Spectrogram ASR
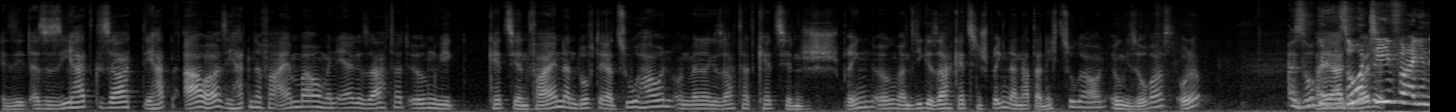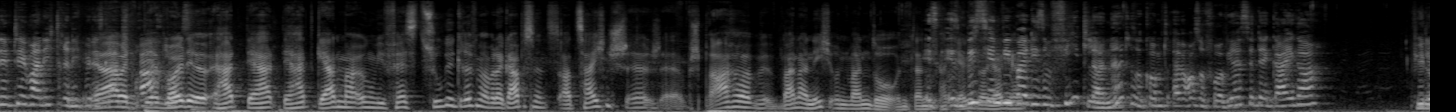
Also sie hat gesagt, die hatten, aber sie hatten eine Vereinbarung, wenn er gesagt hat, irgendwie Kätzchen fein, dann durfte er zuhauen. Und wenn er gesagt hat, Kätzchen springen, irgendwann sie gesagt, Kätzchen springen, dann hat er nicht zugehauen. Irgendwie sowas, oder? So, Ah ja, so wollte- tief war ich in dem Thema nicht drin. Ich bin jetzt Ja, aber gerade sprachlos. der wollte, er hat, der hat, der hat gern mal irgendwie fest zugegriffen, aber da gab es eine Art Zeichensprache, wann er nicht und wann so. Und dann ist, hat ist ein bisschen gesagt, ja, wie bei diesem Fiedler, ne? So kommt einem auch so vor. Wie heißt denn der Geiger? viel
